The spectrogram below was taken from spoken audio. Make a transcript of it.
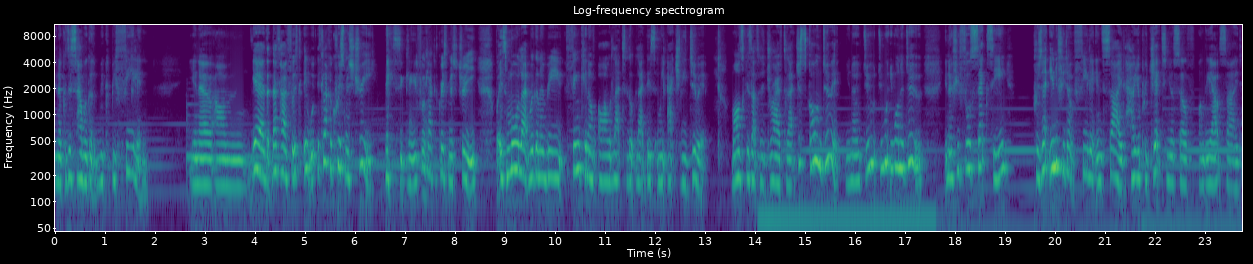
you know, because this is how we're going, we could be feeling, you know. Um, yeah, that, that's how it feels. It, it's like a Christmas tree, basically. It feels like a Christmas tree, but it's more like we're going to be thinking of, oh, I would like to look like this, and we actually do it. Mars gives that to the drive to like just go and do it, you know, do do what you want to do. You know, if you feel sexy, present even if you don't feel it inside how you're projecting yourself on the outside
